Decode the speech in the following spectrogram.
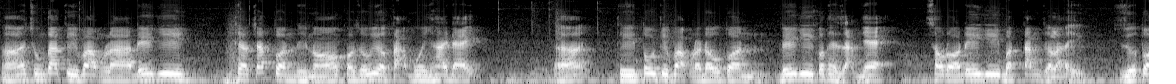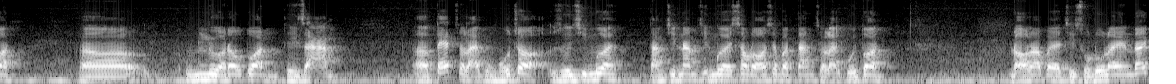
À, chúng ta kỳ vọng là DXY theo chát tuần thì nó có dấu hiệu tạo mô hình hai đáy. Đấy, thì tôi kỳ vọng là đầu tuần DG có thể giảm nhẹ sau đó DG bật tăng trở lại giữa tuần. Ờ, à, nửa đầu tuần thì giảm à, test trở lại vùng hỗ trợ dưới 90 895 90 sau đó sẽ bật tăng trở lại cuối tuần. Đó là về chỉ số đô la index.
